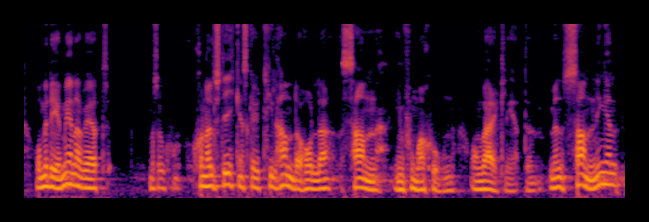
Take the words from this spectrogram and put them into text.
Och med det menar vi att alltså, journalistiken ska ju tillhandahålla sann information om verkligheten. Men sanningen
